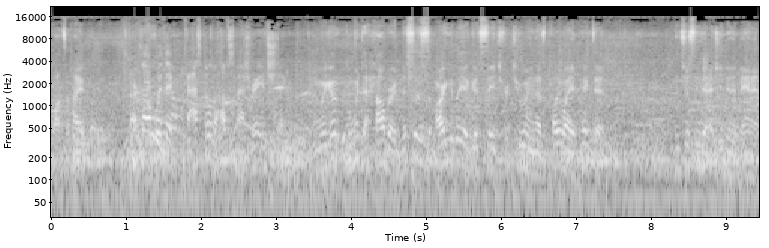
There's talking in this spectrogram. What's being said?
Lots of hype. Starts off with a fast build up smash, very interesting. And we go. We went to Halberd. This is arguably a good stage for Tuen. That's probably why he picked it. Interesting that actually didn't ban it.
